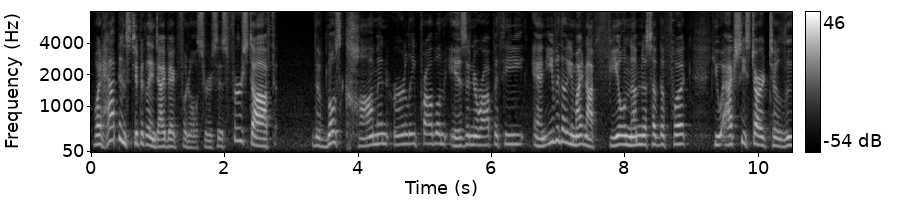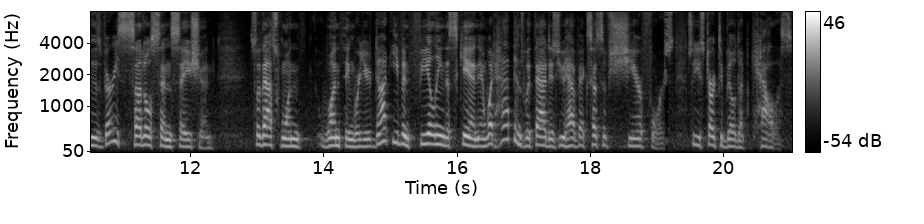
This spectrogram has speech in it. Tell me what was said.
what happens typically in diabetic foot ulcers is first off, the most common early problem is a neuropathy. And even though you might not feel numbness of the foot, you actually start to lose very subtle sensation. So that's one, one thing where you're not even feeling the skin. And what happens with that is you have excessive shear force. So you start to build up callus.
